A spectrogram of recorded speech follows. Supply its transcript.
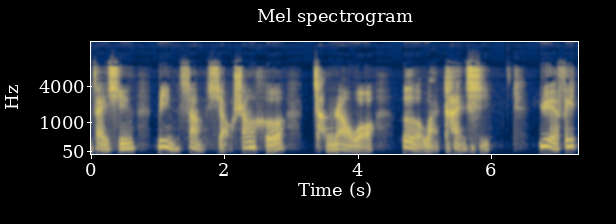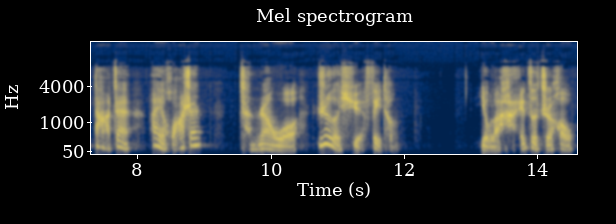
再兴命丧小商河，曾让我扼腕叹息；岳飞大战爱华山。曾让我热血沸腾。有了孩子之后，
